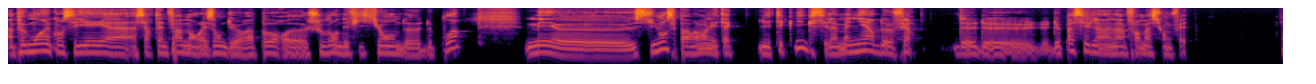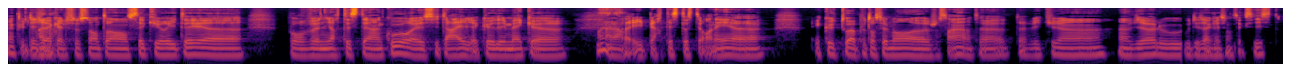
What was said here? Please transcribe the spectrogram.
un peu moins conseillées à, à certaines femmes en raison du rapport euh, souvent déficient de, de poids. Mais euh, sinon c'est pas vraiment les, les techniques c'est la manière de faire de, de, de passer l'information en fait. Et puis déjà voilà. qu'elles se sentent en sécurité euh, pour venir tester un cours et si t'arrives il y a que des mecs euh, voilà. hyper testostéronés euh, et que toi potentiellement euh, j'en sais rien t'as as vécu un, un viol ou, ou, des agressions sexistes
